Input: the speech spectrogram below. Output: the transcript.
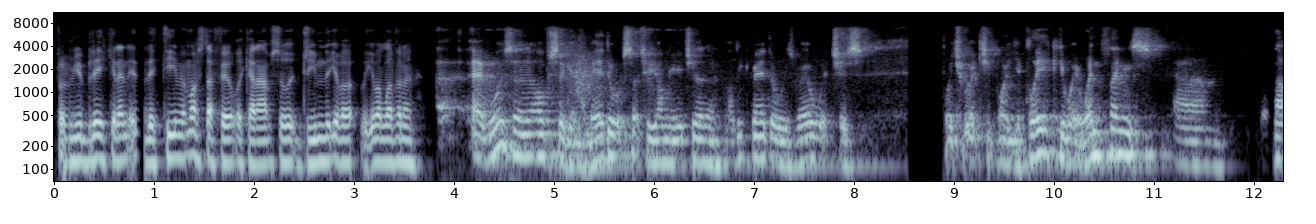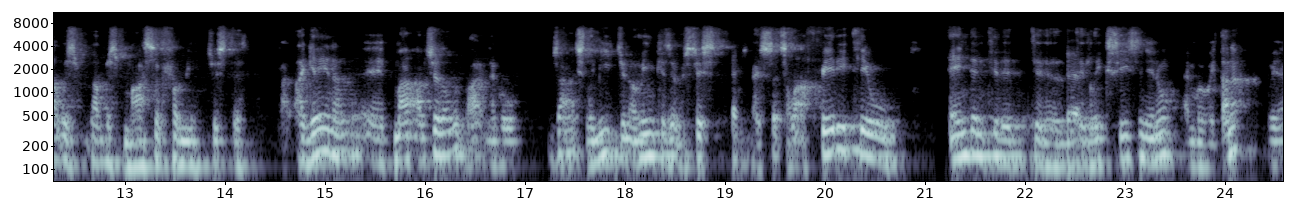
from you breaking into the team. It must have felt like an absolute dream that you were that you were living in. Uh, it was, and obviously getting a medal at such a young age, and a league medal as well, which is which which when you play, you want to win things. Um, that was that was massive for me. Just to again, uh, I'm just I look back and I go, was that actually me? Do you know what I mean? Because it was just it's such a lot of fairy tale ending to the to the, yeah. the league season, you know, and when we done it, we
